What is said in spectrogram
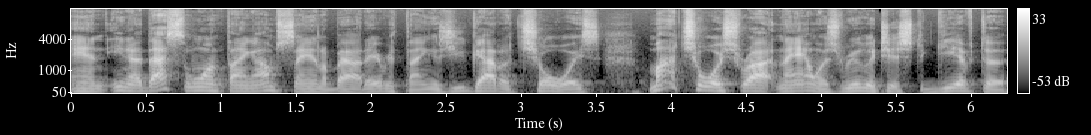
And you know, that's the one thing I'm saying about everything is you got a choice. My choice right now is really just to give to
